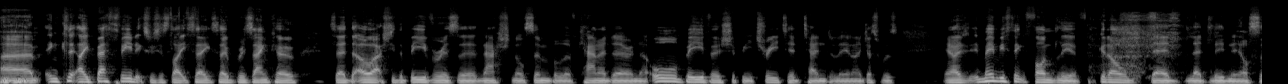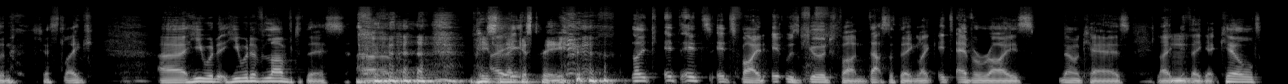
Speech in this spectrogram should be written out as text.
Mm-hmm. Um, incl- like Beth Phoenix was just like saying, so Breezango said that, oh, actually, the beaver is a national symbol of Canada and that all beavers should be treated tenderly. And I just was, you know, it made me think fondly of good old dead Leslie Nielsen. just like uh, he would, he would have loved this. Um, His legacy. It, like it, it's, it's fine. It was good fun. That's the thing. Like it's ever rise no one cares. Like mm. if they get killed,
